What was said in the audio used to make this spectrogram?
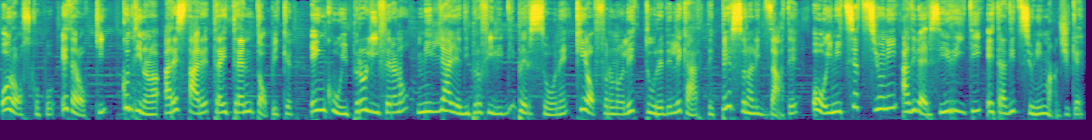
oroscopo e tarocchi continuano a restare tra i trend topic e in cui proliferano migliaia di profili di persone che offrono letture delle carte personalizzate o iniziazioni a diversi riti e tradizioni magiche.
